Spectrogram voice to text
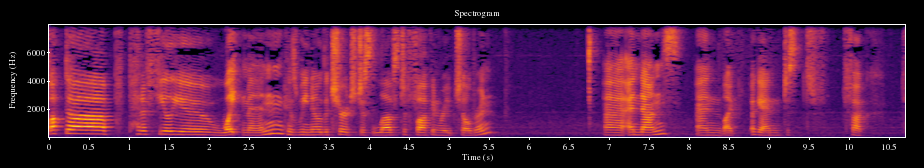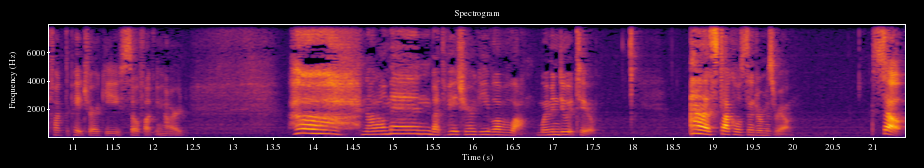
fucked up pedophilia white men because we know the church just loves to fuck and rape children uh, and nuns and like again just fuck fuck the patriarchy so fucking hard. Not all men but the patriarchy blah blah blah. Women do it too. Stockholm syndrome is real. So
